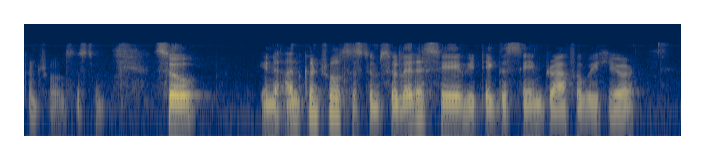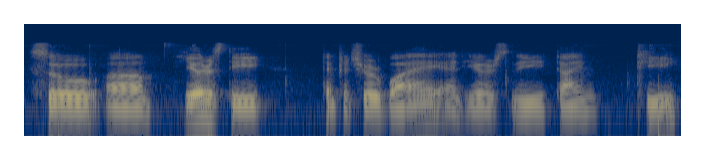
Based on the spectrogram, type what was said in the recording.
Control system. So in an uncontrolled system, so let us say we take the same graph over here. So um, here is the temperature y and here's the time t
